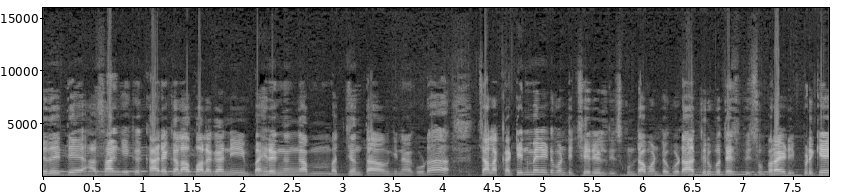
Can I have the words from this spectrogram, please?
ఏదైతే అసాంఘిక కార్యకలాపాలు కానీ బహిరంగంగా మద్యం తాగినా కూడా చాలా కఠినమైనటువంటి చర్యలు తీసుకుంటామంటూ కూడా తిరుపతి ఎస్పీ సుబ్బరాయుడు ఇప్పటికే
